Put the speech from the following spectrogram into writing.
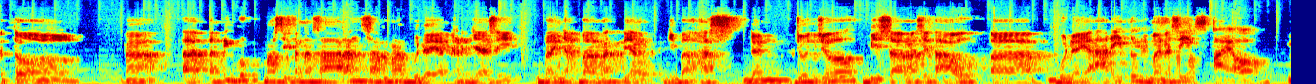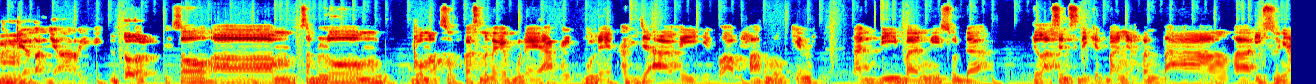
Betul. Nah, uh, tapi gue masih penasaran sama budaya kerja sih. Banyak banget yang dibahas dan Jojo bisa ngasih tahu uh, budaya Ari itu gimana sih? Style hmm. kegiatannya Ari. Betul. So um, sebelum gue masuk ke sebenarnya budaya Ari, budaya kerja Ari itu apa? Mungkin tadi Bani sudah jelasin sedikit banyak tentang uh, isunya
